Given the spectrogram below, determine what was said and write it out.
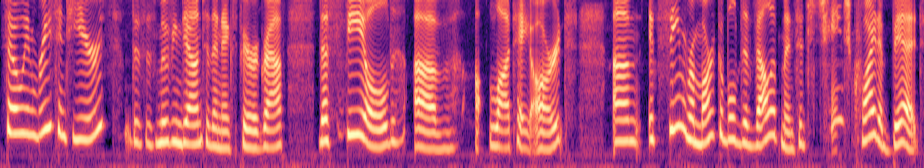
So, in recent years, this is moving down to the next paragraph, the field of latte art um, it's seen remarkable developments. It's changed quite a bit.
